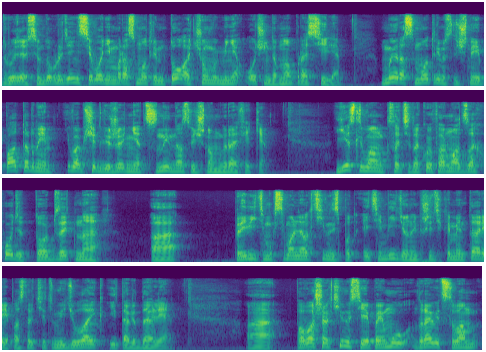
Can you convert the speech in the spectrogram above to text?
Друзья, всем добрый день! Сегодня мы рассмотрим то, о чем вы меня очень давно просили. Мы рассмотрим свечные паттерны и вообще движение цены на свечном графике. Если вам, кстати, такой формат заходит, то обязательно а, проявите максимальную активность под этим видео, напишите комментарий, поставьте этому видео лайк и так далее. А, по вашей активности я пойму, нравятся вам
